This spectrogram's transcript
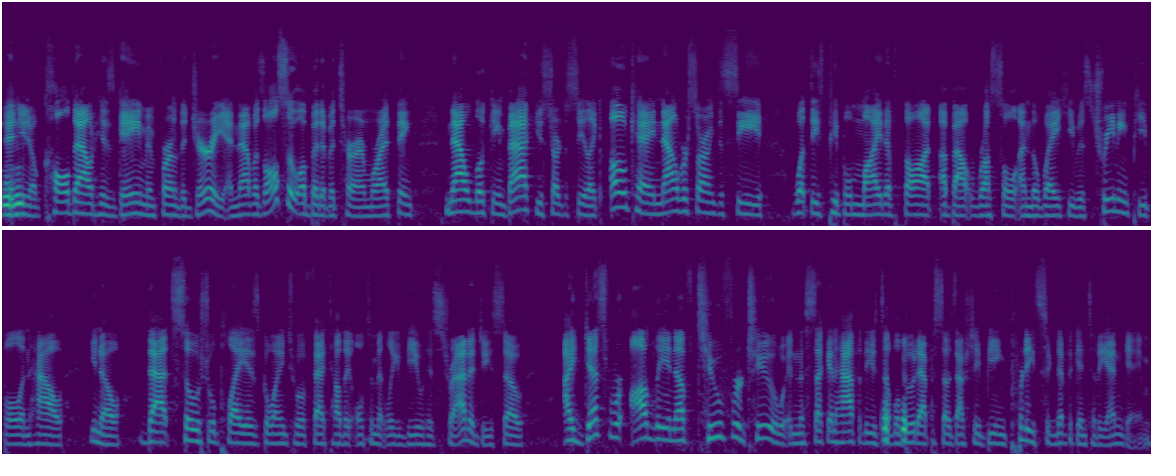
and mm-hmm. you know called out his game in front of the jury and that was also a bit of a turn where I think now looking back you start to see like okay now we're starting to see what these people might have thought about Russell and the way he was treating people and how you know that social play is going to affect how they ultimately view his strategy so I guess we're oddly enough two for two in the second half of these double boot episodes actually being pretty significant to the end game.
